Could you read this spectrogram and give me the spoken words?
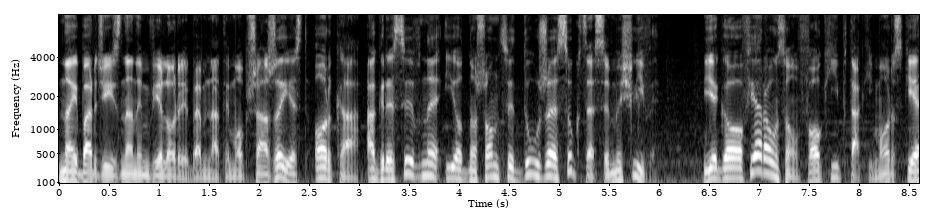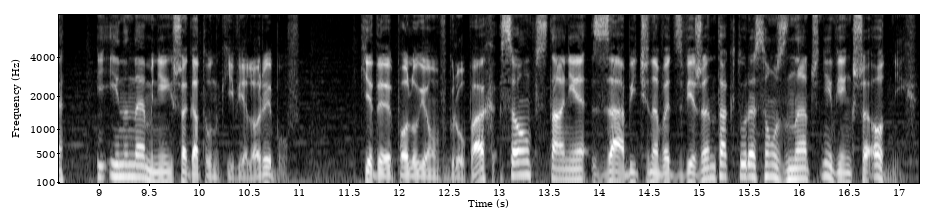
Najbardziej znanym wielorybem na tym obszarze jest orka, agresywny i odnoszący duże sukcesy myśliwy. Jego ofiarą są foki, ptaki morskie i inne mniejsze gatunki wielorybów. Kiedy polują w grupach, są w stanie zabić nawet zwierzęta, które są znacznie większe od nich.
